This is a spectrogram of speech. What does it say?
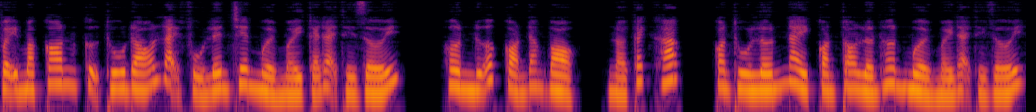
vậy mà con cự thú đó lại phủ lên trên mười mấy cái đại thế giới, hơn nữa còn đang bò, nói cách khác, con thú lớn này còn to lớn hơn mười mấy đại thế giới.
